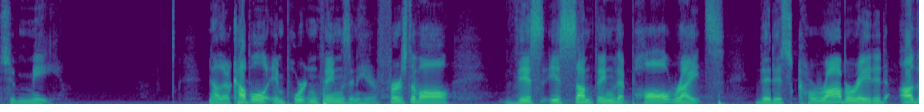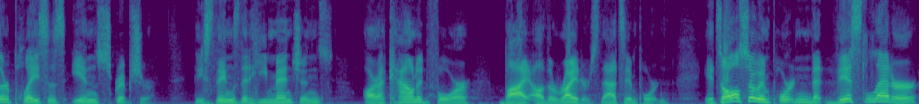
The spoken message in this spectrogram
to me. Now, there are a couple important things in here. First of all, this is something that Paul writes that is corroborated other places in Scripture. These things that he mentions are accounted for by other writers. That's important. It's also important that this letter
